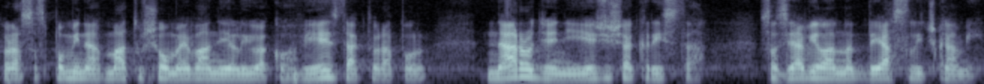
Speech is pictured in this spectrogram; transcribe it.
ktorá sa spomína v Matúšovom evanieliu ako hviezda, ktorá po narodení Ježiša Krista sa zjavila nad jasličkami.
